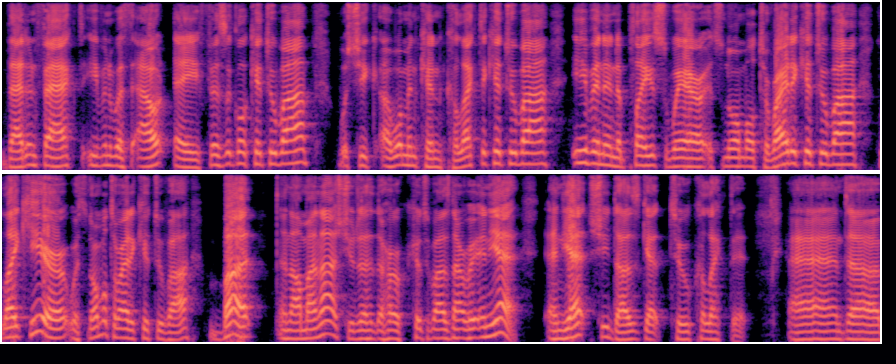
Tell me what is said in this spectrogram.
that in fact, even without a physical ketubah, she, a woman can collect a ketubah, even in a place where it's normal to write a ketubah, like here, it's normal to write a ketubah, but in Almanah, she her ketubah is not written yet, and yet she does get to collect it. And uh,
